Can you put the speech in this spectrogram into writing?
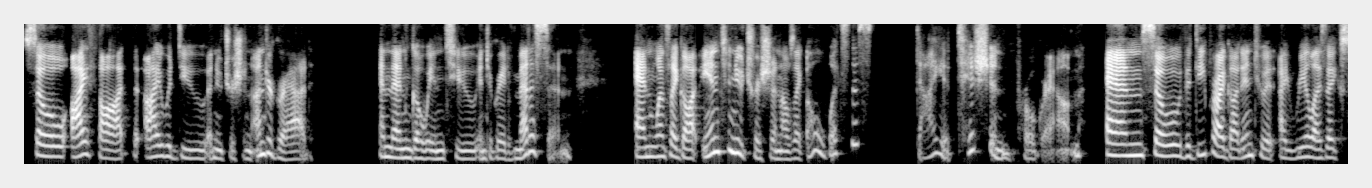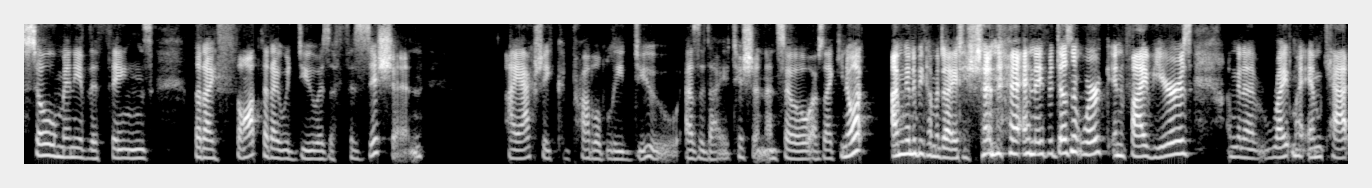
So I thought that I would do a nutrition undergrad and then go into integrative medicine. And once I got into nutrition, I was like, oh, what's this dietitian program? And so the deeper I got into it, I realized like so many of the things that I thought that I would do as a physician, I actually could probably do as a dietitian. And so I was like, you know what? I'm going to become a dietitian. and if it doesn't work in five years, I'm going to write my MCAT.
